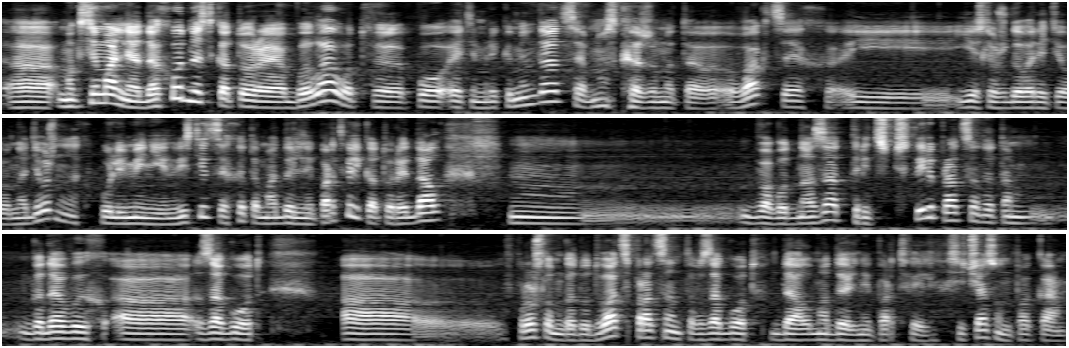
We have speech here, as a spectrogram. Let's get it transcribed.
А, максимальная доходность, которая была вот э, по этим рекомендациям, ну, скажем, это в акциях, и если уж говорить о надежных, более-менее инвестициях, это модельный портфель, который дал два года назад 34% там годовых а, за год, а в прошлом году 20% за год дал модельный портфель. Сейчас он пока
